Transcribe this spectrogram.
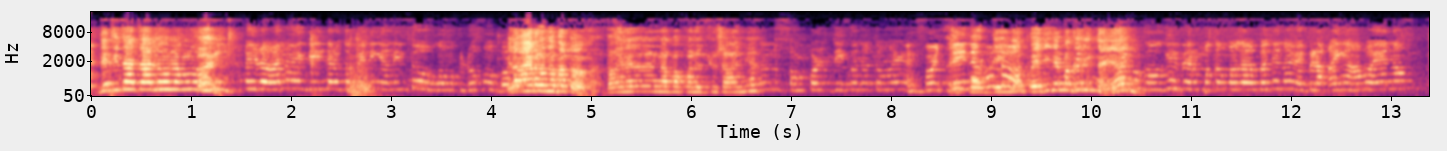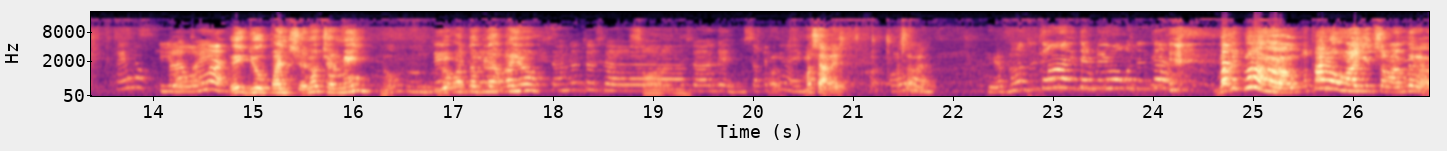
Hindi, tinatalaw lang namin. Kailangan ano, hindi talaga pwedeng yanin to. Huwag kang magloko. Bawal- Ilang araw na ba to? Pakilan na napapanood ko sa kanya. Ano, pang fourth day ko na to ngayon. Ay, fourth Ay, day na ko 14 na. to. Pwede niya magaling na yan. Magogi, pero magang magapa din. ah. May black eye nga ako. Ayan o. Ayan o. Black eye. nga. ah. Hey, you punch, ano, Charmaine? No? Hindi, Look at the black eye, oh. Sa ano to? Sa... Alin. Sakit nga eh. Masakit? Oo. Masakit. Hirap naman. Doon ka nga. Interview mo ako doon ka. Bakit ba? Paano umayit sa camera?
